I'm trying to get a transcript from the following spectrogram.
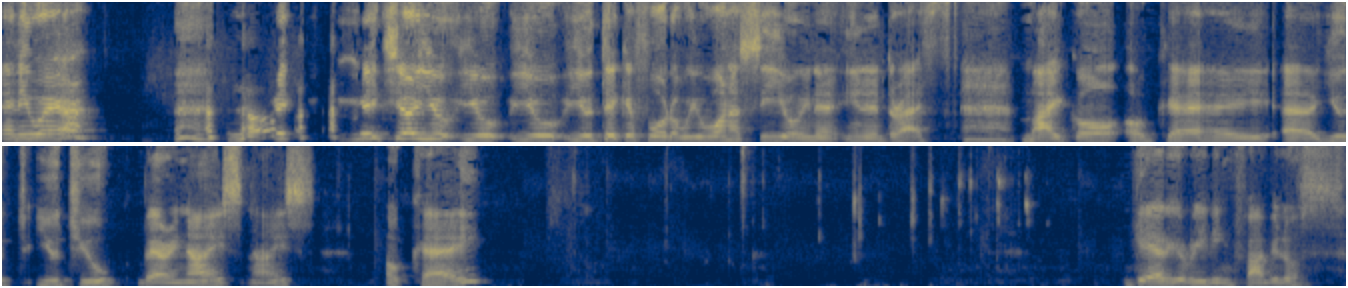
Anywhere? No. make, make sure you you you you take a photo. We want to see you in a in a dress. Michael, okay. Uh, you, YouTube, very nice, nice. Okay. Gary, reading fabulous,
